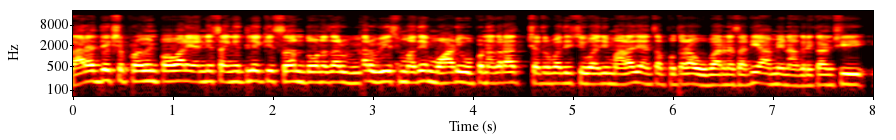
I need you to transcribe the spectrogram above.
कार्याध्यक्ष प्रवीण पवार यांनी सांगितले की सन दोन हजार वीसमध्ये मोहाडी उपनगरात छत्रपती शिवाजी महाराज यांचा पुतळा उभारण्यासाठी आम्ही नागरिकांशी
